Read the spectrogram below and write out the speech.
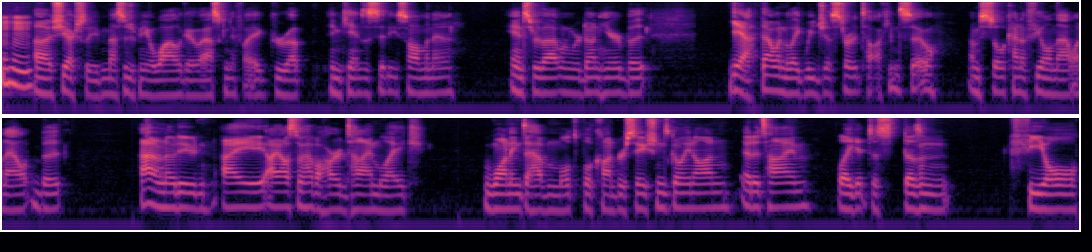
Mm-hmm. Uh, she actually messaged me a while ago asking if I grew up in Kansas City, so I'm gonna answer that when we're done here. But yeah, that one like we just started talking, so I'm still kind of feeling that one out. But I don't know, dude. I I also have a hard time like wanting to have multiple conversations going on at a time. Like it just doesn't feel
